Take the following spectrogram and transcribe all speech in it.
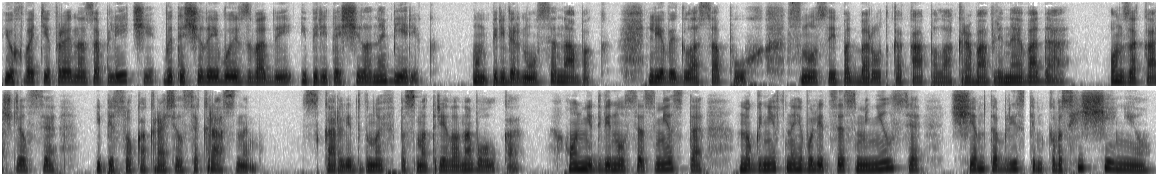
и, ухватив Рена за плечи, вытащила его из воды и перетащила на берег. Он перевернулся на бок. Левый глаз опух, с носа и подбородка капала окровавленная вода. Он закашлялся, и песок окрасился красным. Скарлетт вновь посмотрела на волка. Он не двинулся с места, но гнев на его лице сменился чем-то близким к восхищению.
